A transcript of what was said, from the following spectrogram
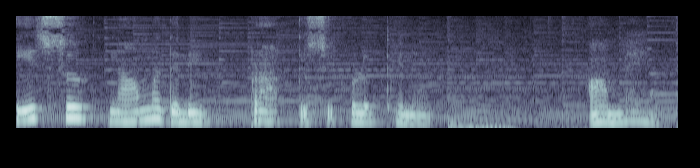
ಏಸು ನಾಮದಲ್ಲಿ ಪ್ರಾರ್ಥಿಸಿಕೊಳ್ಳುತ್ತೇನೆ. ಆಮೇಲೆ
